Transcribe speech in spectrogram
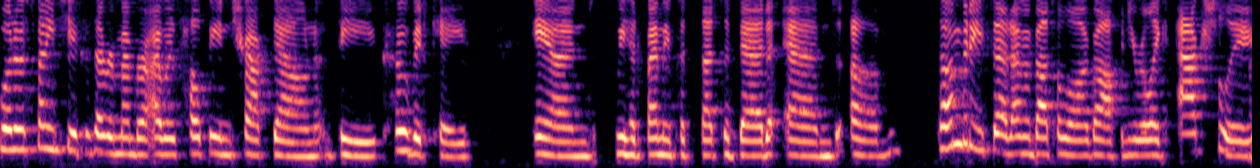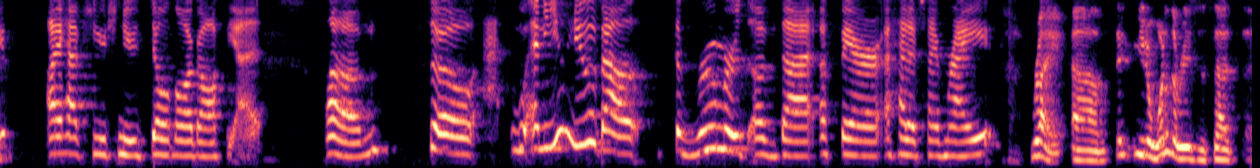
Well, it was funny too, because I remember I was helping track down the COVID case and we had finally put that to bed and um, somebody said i'm about to log off and you were like actually i have huge news don't log off yet um, so and you knew about the rumors of that affair ahead of time right right um, you know one of the reasons that uh,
